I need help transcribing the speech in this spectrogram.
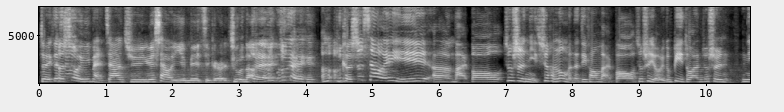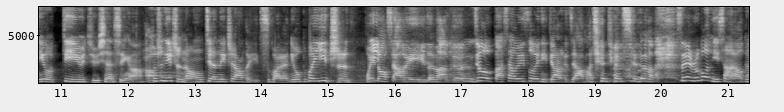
对，在夏威夷买家居，因为夏威夷也没几个人住呢。对 对，可是夏威夷呃买包，就是你去很冷门的地方买包，就是有一个弊端，就是你有地域局限性啊，哦就是你只能建立这样的一次关联，你又不会一直回到夏威夷，对吧？对你就把夏威夷作为你第二个家嘛，天天去，对吧？所以如果你想要跟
